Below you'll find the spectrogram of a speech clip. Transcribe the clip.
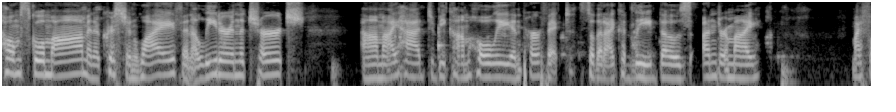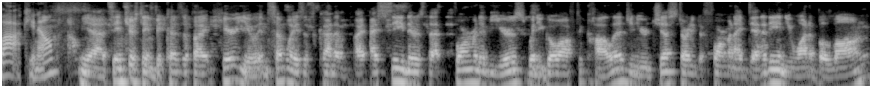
homeschool mom and a Christian wife and a leader in the church. Um, I had to become holy and perfect so that I could lead those under my my flock. You know. Yeah, it's interesting because if I hear you, in some ways, it's kind of I, I see there's that formative years when you go off to college and you're just starting to form an identity and you want to belong.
